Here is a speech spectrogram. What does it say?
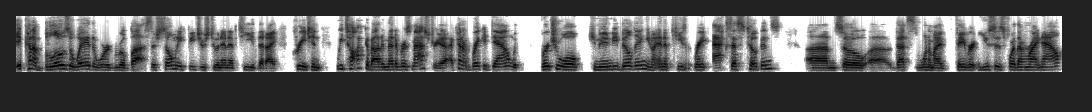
it kind of blows away the word robust. There's so many features to an NFT that I preach, and we talk about in Metaverse Mastery. I, I kind of break it down with virtual community building. You know, NFTs are great access tokens. Um, so uh, that's one of my favorite uses for them right now.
